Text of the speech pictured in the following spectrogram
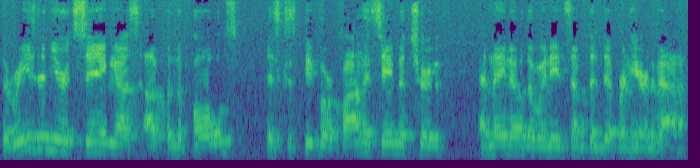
The reason you're seeing us up in the polls is because people are finally seeing the truth and they know that we need something different here in Nevada.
